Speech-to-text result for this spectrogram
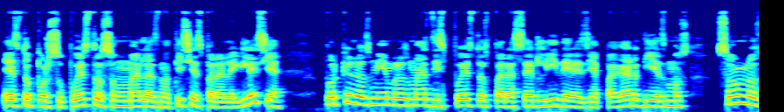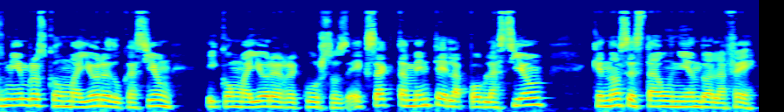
Esto, por supuesto, son malas noticias para la Iglesia, porque los miembros más dispuestos para ser líderes y a pagar diezmos son los miembros con mayor educación y con mayores recursos, exactamente la población que no se está uniendo a la fe.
